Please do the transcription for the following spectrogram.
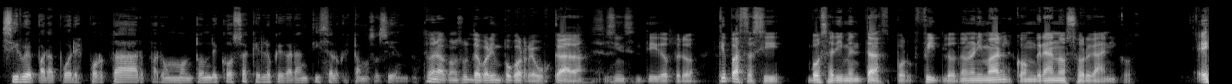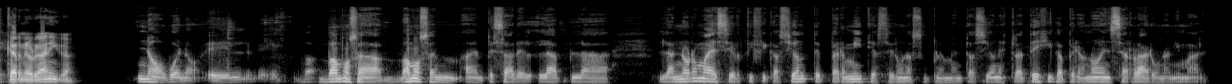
sirve para poder exportar, para un montón de cosas, que es lo que garantiza lo que estamos haciendo. Tengo una consulta por ahí un poco rebuscada y sin sentido, pero ¿qué pasa si vos alimentás por feedlot de un animal con granos orgánicos? ¿Es carne orgánica? No, bueno, vamos a, vamos a, empezar. la, la la norma de certificación te permite hacer una suplementación estratégica, pero no encerrar un animal.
